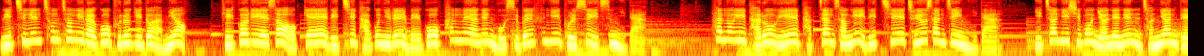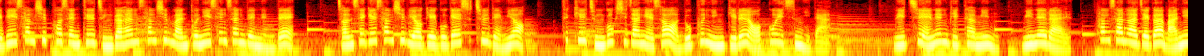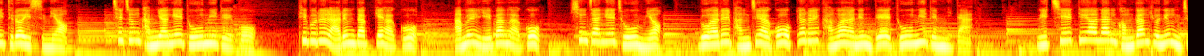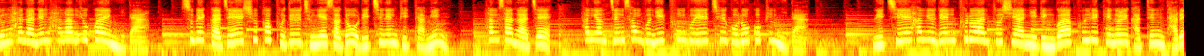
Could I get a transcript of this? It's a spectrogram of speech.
리치는 총총이라고 부르기도 하며 길거리에서 어깨에 리치 바구니를 메고 판매하는 모습을 흔히 볼 수 있습니다. 하노이 바로 위에 박장성이 리치의 주요 산지입니다. 2025년에는 전년 대비 30% 증가한 30만 톤이 생산됐는데 전 세계 30여 개국에 수출되며 특히 중국 시장에서 높은 인기를 얻고 있습니다. 리치에는 비타민, 미네랄, 항산화제가 많이 들어있으며 체중 감량에 도움이 되고 피부를 아름답게 하고 암을 예방하고 신장에 좋으며 노화를 방지하고 뼈를 강화하는 데 도움이 됩니다. 리치의 뛰어난 건강 효능 중 하나는 항암 효과입니다. 수백 가지의 슈퍼푸드 중에서도 리치는 비타민, 항산화제, 항염증 성분이 풍부해 최고로 꼽힙니다. 리치에 함유된 프로안토시아니딘과 폴리페놀 같은 다른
